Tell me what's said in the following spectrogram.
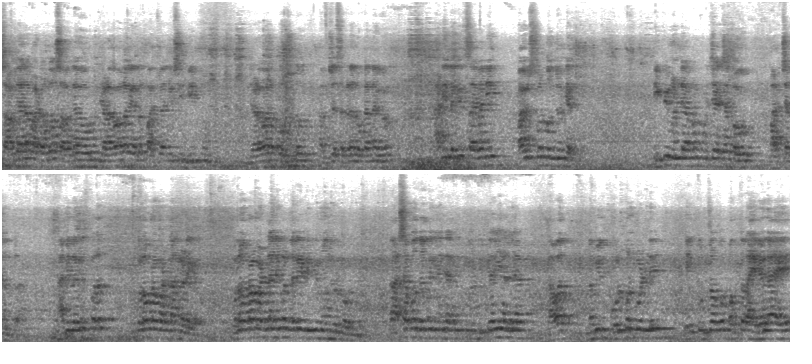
सावद्याला पाठवलं. सावद्यावरून जळगावला गेलं. पाचव्या दिवशी मी जळगावला पोहोचलो. आमच्या सगळ्या लोकांना घेऊन. आणि लगेच साहेबांनी बावीस कोट मंजूर केले. टीपी म्हणजे आपण पुढच्या याच्यात बघू मार्चच्या नंतर. आम्ही लगेच परत गुलाबराव पाटलांकडे गेलो. गुलाबराव पाटलांनी पण लगेच टीपी मंजूर करून दिली. तर अशा पद्धतीने त्यांनी टीकाही आल्या. गावात नवीन पोल पण पडले. एक तुमचा पण फक्त राहिलेला आहे.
